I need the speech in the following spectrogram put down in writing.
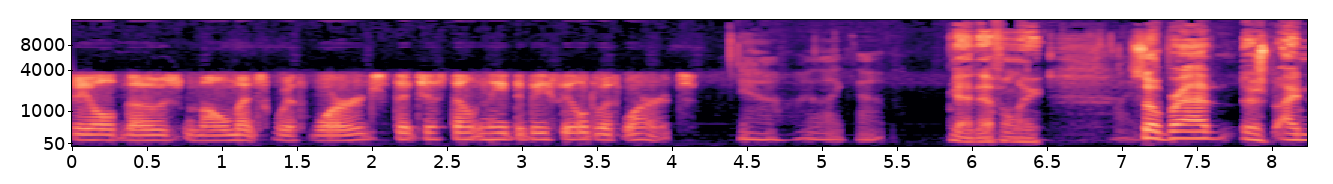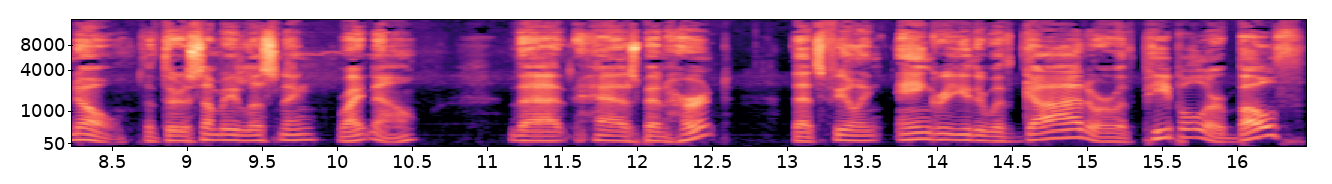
fill those moments with words that just don't need to be filled with words. Yeah, I like that. Yeah, definitely. So, Brad, there's I know that there's somebody listening right now that has been hurt, that's feeling angry either with God or with people or both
